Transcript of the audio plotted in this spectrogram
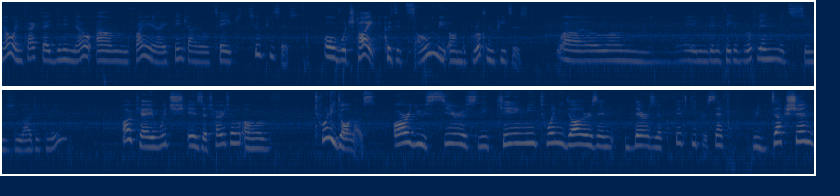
No, in fact, I didn't know. Um, finally, I think I'll take two pieces. Of which type? Because it's only on the Brooklyn pizzas. Well, um, I'm gonna take a Brooklyn. It seems logic to me. Okay, which is a total of $20. Are you seriously kidding me? $20 and there's a 50% reduction?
